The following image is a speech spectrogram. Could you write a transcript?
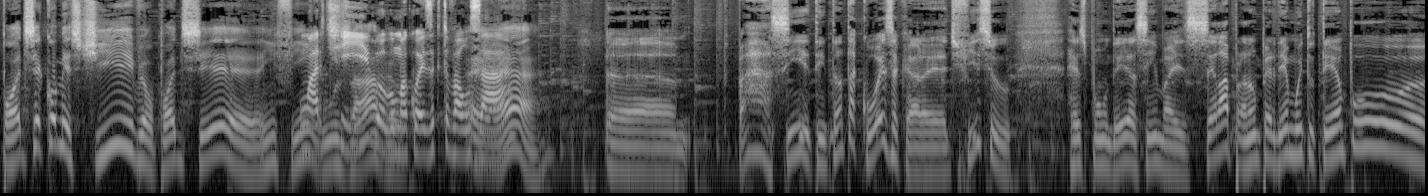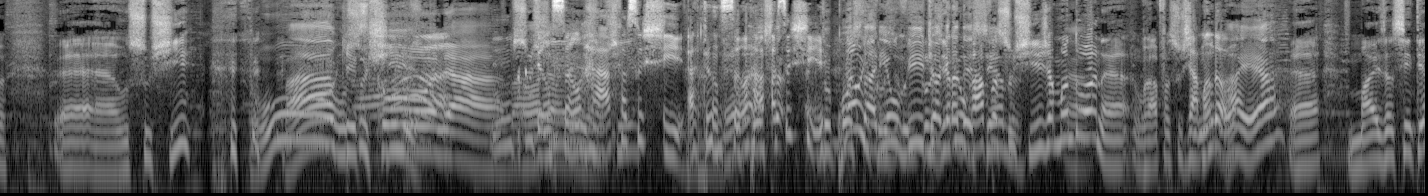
Pode ser comestível, pode ser, enfim. Um artigo, usável. alguma coisa que tu vai usar. É. É, ah, sim, tem tanta coisa, cara. É difícil responder assim, mas sei lá, pra não perder muito tempo, é, o sushi. Uh, Ah, um que sushi. escolha! Um sushi. Atenção. Rafa Sushi. Atenção, Rafa posta- Sushi. Tu postaria Não, um vídeo agradecendo. O Rafa Sushi já mandou, né? O Rafa Sushi Já mandou. Ah, é? É, mas assim, tem,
